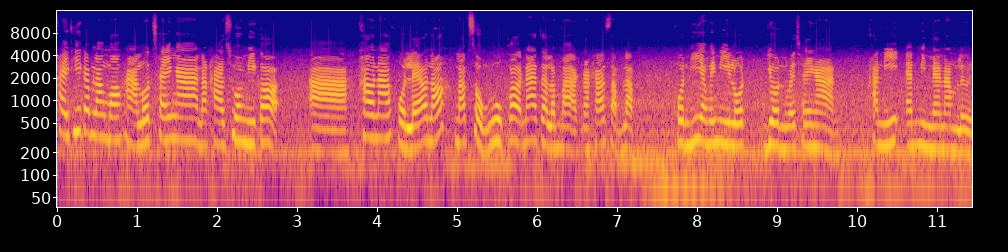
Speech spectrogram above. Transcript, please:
ใครที่กำลังมองหารถใช้งานนะคะ ช่วงนี้ก็อ่าเข้าหน้าฝนแล้วเนาะรับส่งลูกก็น่าจะลำบากนะคะสำหรับคนที่ยังไม่มีรถยนต์ไว้ใช้งาน คันนี้แอดมินแนะนำเลย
